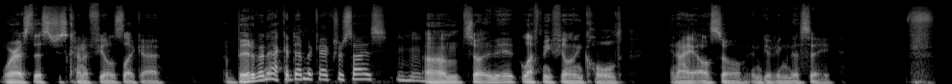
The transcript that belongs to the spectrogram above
whereas this just kind of feels like a a bit of an academic exercise. Mhm. Um, so it, it left me feeling cold, and I also am giving this a f-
